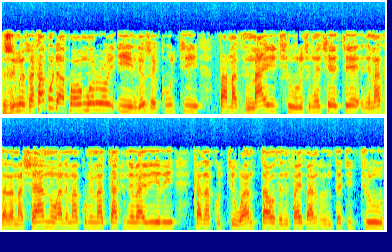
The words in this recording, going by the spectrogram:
zvimwe zvakabuda paongororo iyi ndezvekuti pamadzimai chiuru chimwe chete nemazana mashanu ane makumi matatu nevaviri kana kuti 1532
